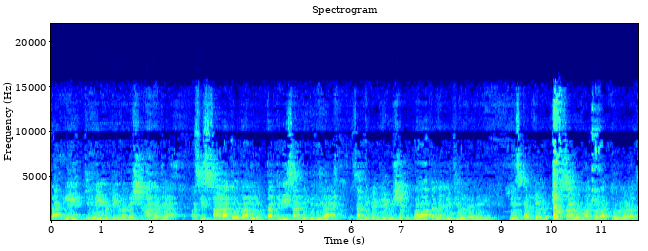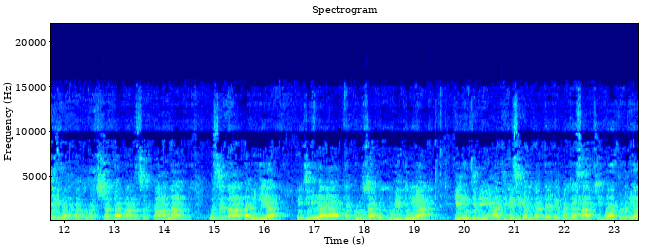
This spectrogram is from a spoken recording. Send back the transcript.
ਤਾਂ ਇਹ ਜਿੰਨੀ ਵੱਡੀ ਉਹਨਾਂ ਦੀ ਸ਼ਹਾਦਤ ਆ, ਅਸੀਂ ਸਾਰਾ ਜੋ ਲਾ ਲਈਏ, ਤਦ ਵੀ ਸਾਡੀ ਜਿਹੜੀ ਆ, ਸਾਡੀ ਕੰਟਰੀਬਿਊਸ਼ਨ ਬਹੁਤ ਨੈਗਲੀਜੀਬਲ ਰਹਿ ਜਾਏਗੀ ਇਸ ਕਰਕੇ ਸਾਨੂੰ ਵੱਧ ਤੋਂ ਵੱਧ ਜੋਰ ਲਾਉਣਾ ਚਾਹੀਦਾ ਹੈ, ਵੱਧ ਤੋਂ ਵੱਧ ਸ਼ਰਧਾ ਨਾਲ, ਸਤਿਕਾਰ ਨਾਲ। ਕੋਈ ਸਰਕਾਰ ਦਾ ਇਹੀ ਆ ਕਿ ਜੇ ਇਹ ਆਇਆ ਤਾਂ ਗੁਰੂ ਸਾਹਿਬ ਦੀ ਪੂਰੀ ਦੁਨੀਆ ਜਿਹਨੂੰ ਜਿਵੇਂ ਅੱਜ ਵੀ ਅਸੀਂ ਗੱਲ ਕਰਦੇ ਹਾਂ ਕਿ ਪਟਨਾ ਸਾਹਿਬ 'ਚ ਬਹੁਤ ਵਧੀਆ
